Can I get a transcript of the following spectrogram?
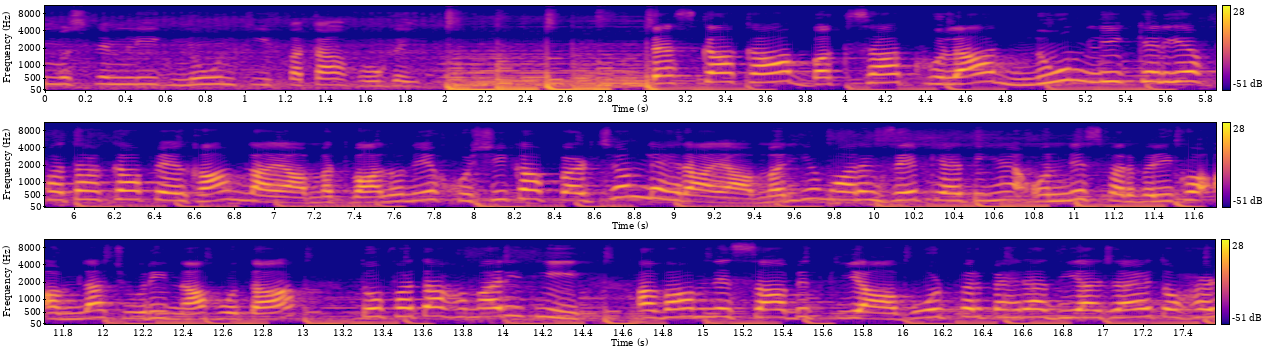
مسلم لیگ نون کی فتح ہو گئی۔ تھی ڈسکا کا بکسا کھلا نون لیگ کے لیے فتح کا پیغام لایا۔ متوالوں نے خوشی کا پرچم لہرایا۔ مریم اورنگزیب کہتی ہیں انیس فروری کو عملہ چوری نہ ہوتا تو فتح ہماری تھی۔ عوام نے ثابت کیا ووٹ پر پہرا دیا جائے تو ہر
